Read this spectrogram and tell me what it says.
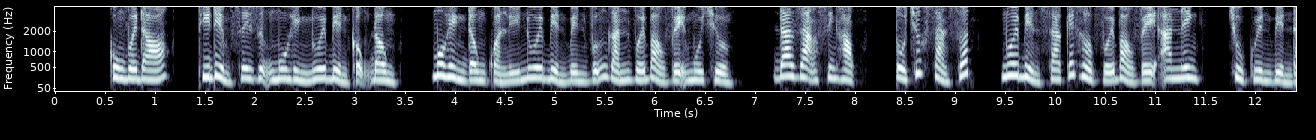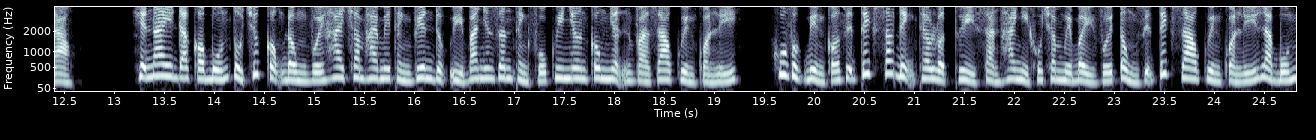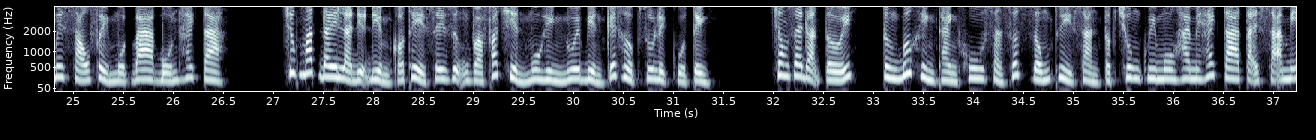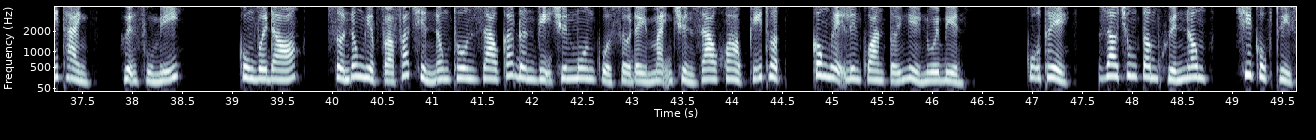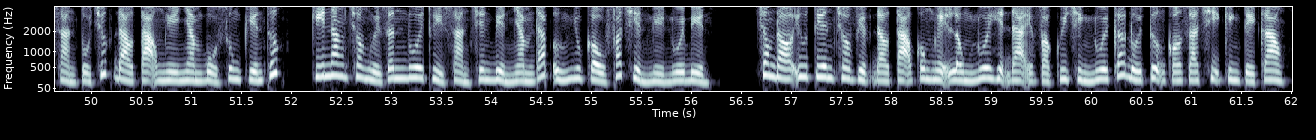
Cùng với đó, thí điểm xây dựng mô hình nuôi biển cộng đồng, mô hình đồng quản lý nuôi biển bền vững gắn với bảo vệ môi trường, đa dạng sinh học, tổ chức sản xuất, nuôi biển xa kết hợp với bảo vệ an ninh, chủ quyền biển đảo. Hiện nay đã có 4 tổ chức cộng đồng với 220 thành viên được Ủy ban nhân dân thành phố Quy Nhơn công nhận và giao quyền quản lý. Khu vực biển có diện tích xác định theo Luật Thủy sản 2017 với tổng diện tích giao quyền quản lý là 46,134 ha. Trước mắt đây là địa điểm có thể xây dựng và phát triển mô hình nuôi biển kết hợp du lịch của tỉnh. Trong giai đoạn tới, từng bước hình thành khu sản xuất giống thủy sản tập trung quy mô 20 ha tại xã Mỹ Thành, huyện Phú Mỹ. Cùng với đó, Sở Nông nghiệp và Phát triển Nông thôn giao các đơn vị chuyên môn của Sở đẩy mạnh chuyển giao khoa học kỹ thuật, công nghệ liên quan tới nghề nuôi biển. Cụ thể, giao Trung tâm khuyến nông, Chi cục Thủy sản tổ chức đào tạo nghề nhằm bổ sung kiến thức, kỹ năng cho người dân nuôi thủy sản trên biển nhằm đáp ứng nhu cầu phát triển nghề nuôi biển. Trong đó ưu tiên cho việc đào tạo công nghệ lồng nuôi hiện đại và quy trình nuôi các đối tượng có giá trị kinh tế cao.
